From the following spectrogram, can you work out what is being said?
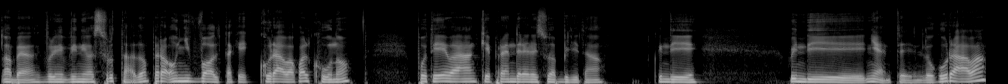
vabbè, ven- veniva sfruttato, però ogni volta che curava qualcuno poteva anche prendere le sue abilità. Quindi, quindi niente, lo curava,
